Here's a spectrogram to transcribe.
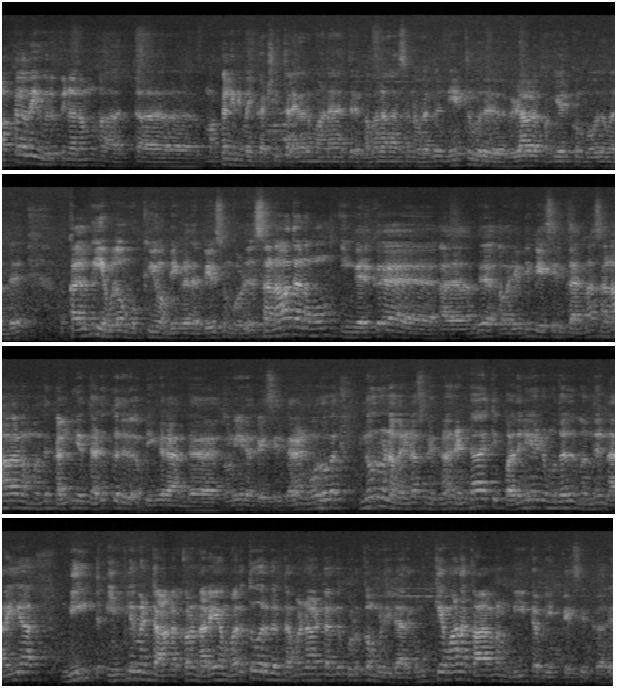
மக்களவை உறுப்பினரும் மக்கள் நீதிமை கட்சி தலைவருமான திரு கமலஹாசன் அவர்கள் நேற்று ஒரு விழாவில் பங்கேற்கும் போது வந்து கல்வி எவ்வளவு முக்கியம் அப்படிங்கிறத பேசும்போது சனாதனமும் இங்க இருக்கிற அஹ், வந்து அவர் எப்படி பேசியிருக்காருன்னா சனாதனம் வந்து கல்வியை தடுக்குது அப்படிங்கிற அந்த துணியில பேசியிருக்காரு. இன்னொரு இன்னொரு நம்ம என்ன சொல்லியிருக்காரு ரெண்டாயிரத்தி பதினேழு முதல் வந்து நிறைய நீட் இம்ப்ளிமெண்ட் ஆனப்புறம் நிறைய மருத்துவர்கள் தமிழ்நாட்டில இருந்து கொடுக்க முடியல. அதுக்கு முக்கியமான காரணம் நீட் அப்படின்னு பேசியிருக்காரு.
